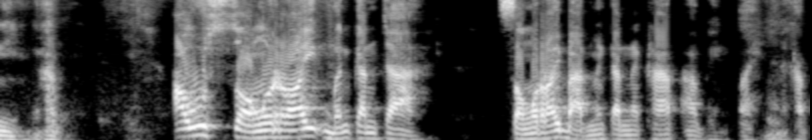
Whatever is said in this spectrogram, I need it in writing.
นี่นะครับ เอาสองร้อยเหมือนกันจ้าสองร้อยบาทเหมือนกันนะครับ เอาแบ่งไปนะครับ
